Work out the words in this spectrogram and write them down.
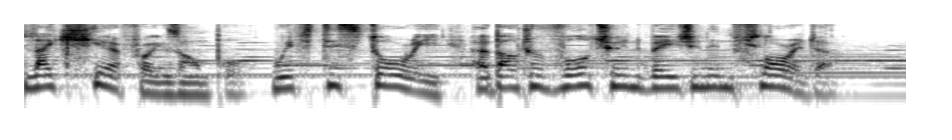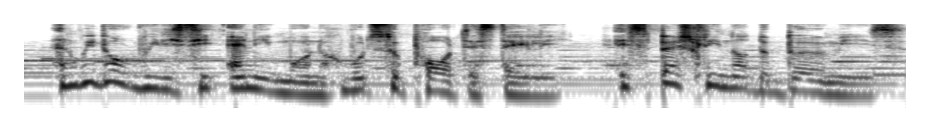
Like here, for example, with this story about a vulture invasion in Florida. And we don't really see anyone who would support this daily, especially not the Burmese.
